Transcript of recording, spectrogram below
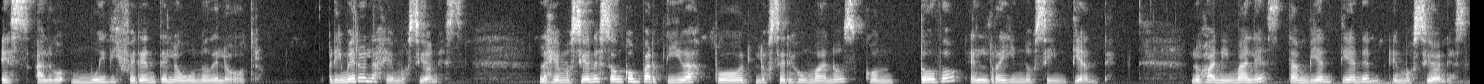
es algo muy diferente lo uno de lo otro. Primero, las emociones. Las emociones son compartidas por los seres humanos con todo el reino sintiente. Los animales también tienen emociones,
